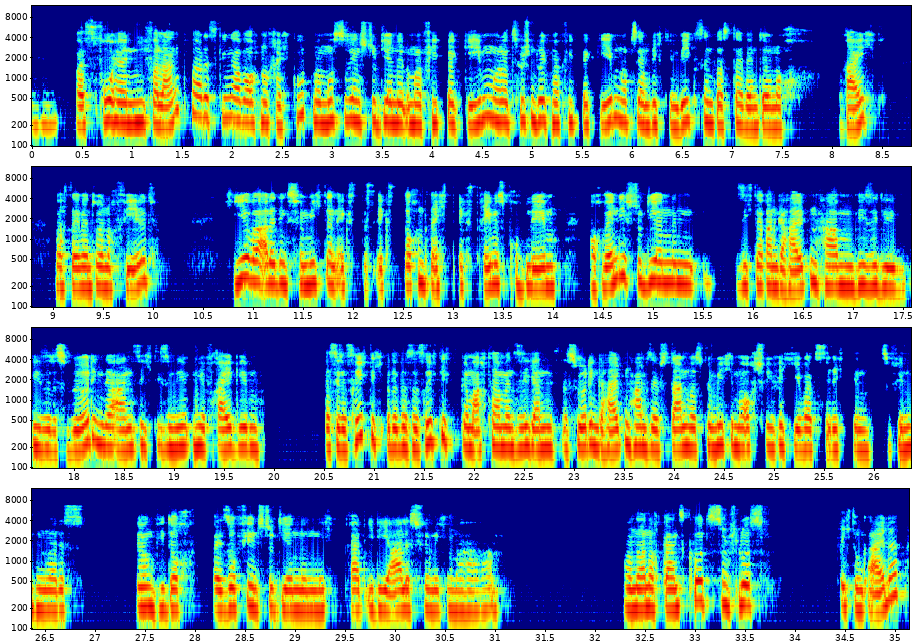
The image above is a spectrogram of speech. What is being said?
vorher nie verlangt war. Das ging aber auch noch recht gut. Man musste den Studierenden immer Feedback geben oder zwischendurch mal Feedback geben, ob sie am richtigen Weg sind, was da eventuell noch reicht, was da eventuell noch fehlt. Hier war allerdings für mich dann das doch ein recht extremes Problem, auch wenn die Studierenden sich daran gehalten haben, wie sie, die, wie sie das Wording der Ansicht, die sie mir, mir freigeben, dass sie das richtig oder dass sie es richtig gemacht haben, wenn sie sich an das Wording gehalten haben. Selbst dann war es für mich immer auch schwierig, jeweils die richtigen zu finden, weil das irgendwie doch bei so vielen Studierenden nicht gerade ideal ist für mich immer. Und dann noch ganz kurz zum Schluss Richtung iLab.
